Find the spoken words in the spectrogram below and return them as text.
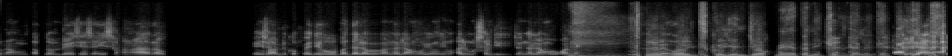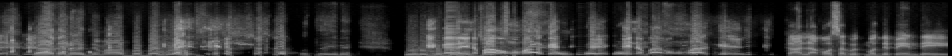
ng tatlong beses sa isang araw? Eh sabi ko, pwede ho ba, dalawa na lang ho, yung, yung almusal dito na lang ho kami. tangina, old school yung joke na ito ni Kim talaga. Kakanood ng mga babalo. Ina. Puro babalo kaya na pa akong umaga eh. Kaya, kaya na pa akong umaga eh. Kala ko sagot mo depende eh.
